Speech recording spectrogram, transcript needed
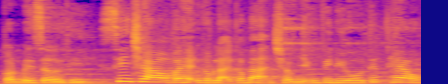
Còn bây giờ thì xin chào và hẹn gặp lại các bạn trong những video tiếp theo.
